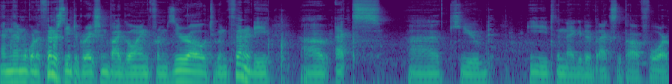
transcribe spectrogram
and then we're going to finish the integration by going from 0 to infinity of x uh, cubed e to the negative x to the power 4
